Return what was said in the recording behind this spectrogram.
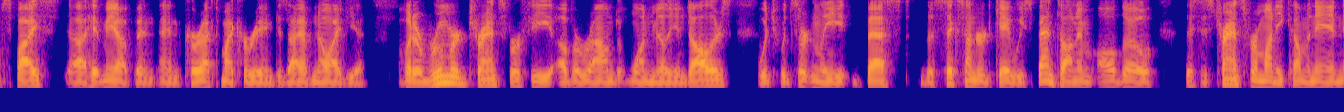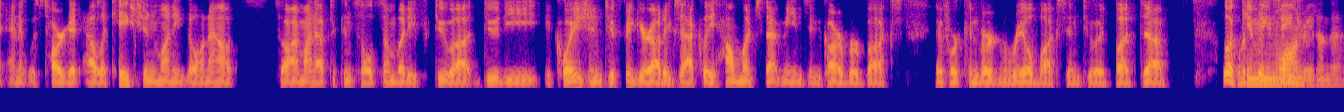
Spice, uh, hit me up and, and correct my Korean because I have no idea. But a rumored transfer fee of around $1 million, which would certainly best the 600K we spent on him, although this is transfer money coming in and it was target allocation money going out. So I might have to consult somebody to uh, do the equation to figure out exactly how much that means in Garber bucks if we're converting real bucks into it. But uh, Look, What's Kim the exchange Won, rate on that?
